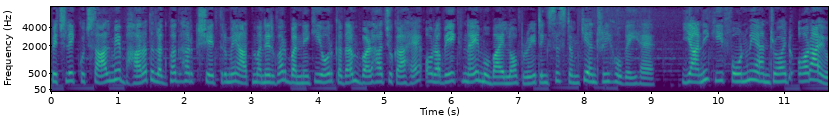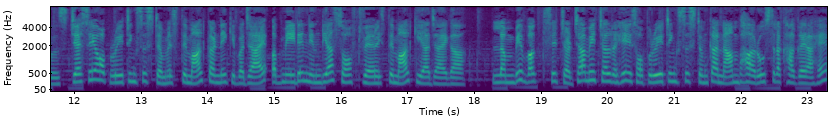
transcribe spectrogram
पिछले कुछ साल में भारत लगभग हर क्षेत्र में आत्मनिर्भर बनने की ओर कदम बढ़ा चुका है और अब एक नए मोबाइल ऑपरेटिंग सिस्टम की एंट्री हो गई है। यानी कि फ़ोन में एंड्रॉयड और आईओएस जैसे ऑपरेटिंग सिस्टम इस्तेमाल करने के बजाय अब मेड इन इंडिया सॉफ्टवेयर इस्तेमाल किया जाएगा। लंबे वक्त से चर्चा में चल रहे इस ऑपरेटिंग सिस्टम का नाम भारोस रखा गया है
